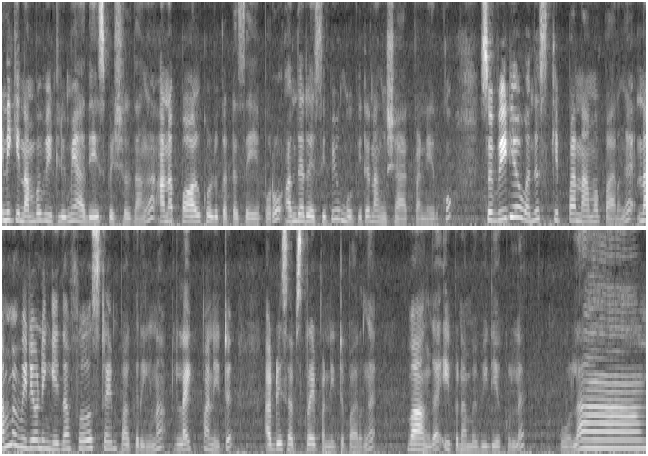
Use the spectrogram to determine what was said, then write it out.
இன்றைக்கி நம்ம வீட்லேயுமே அதே ஸ்பெஷல் தாங்க. ஆனால் பால் கொழுக்கட்டை செய்ய போகிறோம் அந்த ரெசிபி கிட்டே நாங்கள் ஷேர் பண்ணியிருக்கோம். ஸோ வீடியோ வந்து ஸ்கிப் பண்ணாமல் பாருங்கள் நம்ம வீடியோ நீங்கள் இதான் ஃபர்ஸ்ட் டைம் பார்க்குறீங்கன்னா லைக் பண்ணிவிட்டு அப்படியே சப்ஸ்கிரைப் பண்ணிவிட்டு பாருங்கள் வாங்க இப்போ நம்ம வீடியோக்குள்ளே போகலாம்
